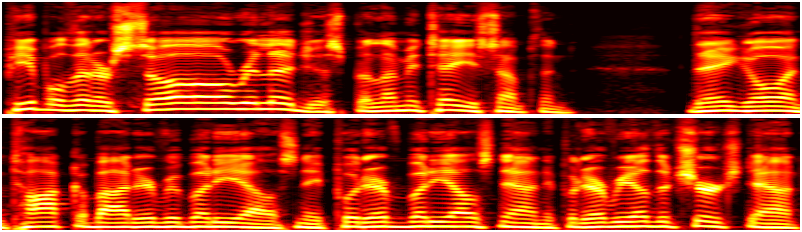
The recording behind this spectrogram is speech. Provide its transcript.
People that are so religious, but let me tell you something. They go and talk about everybody else and they put everybody else down. They put every other church down.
